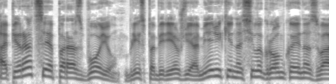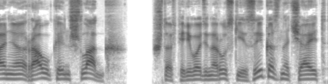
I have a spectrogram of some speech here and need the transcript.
Операция по разбою близ побережья Америки носила громкое название Раукеншлаг, что в переводе на русский язык означает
